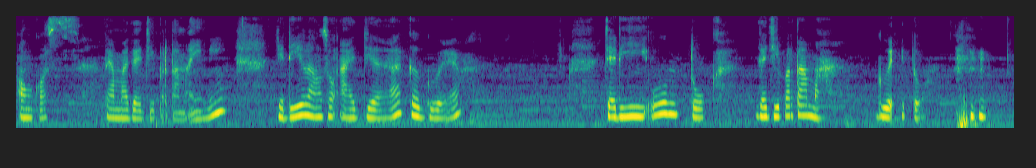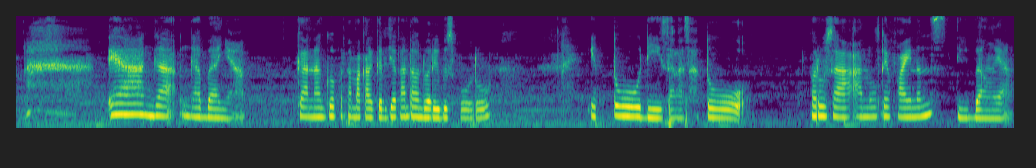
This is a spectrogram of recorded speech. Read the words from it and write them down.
ongkos tema gaji pertama ini. Jadi langsung aja ke gue. Jadi untuk gaji pertama gue itu ya nggak nggak banyak. Karena gue pertama kali kerja kan tahun 2010 itu di salah satu perusahaan multi finance di bank yang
